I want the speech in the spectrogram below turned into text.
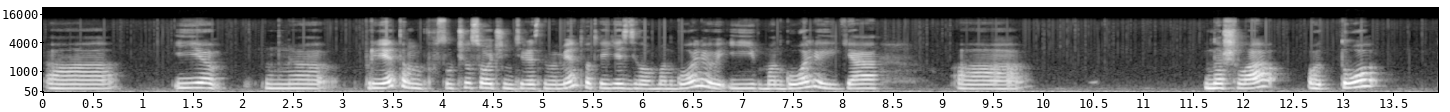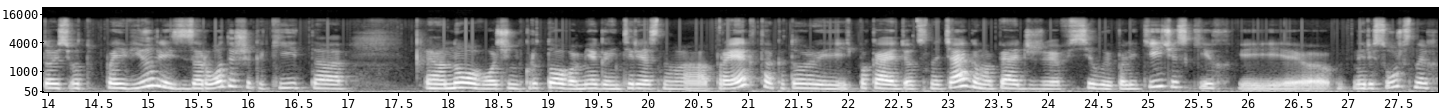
А, и при этом случился очень интересный момент. Вот я ездила в Монголию, и в Монголии я а, нашла вот то, то есть вот появились зародыши какие-то Э, нового, очень крутого, мега интересного проекта, который пока идет с натягом, опять же, в силу и политических, и э, ресурсных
